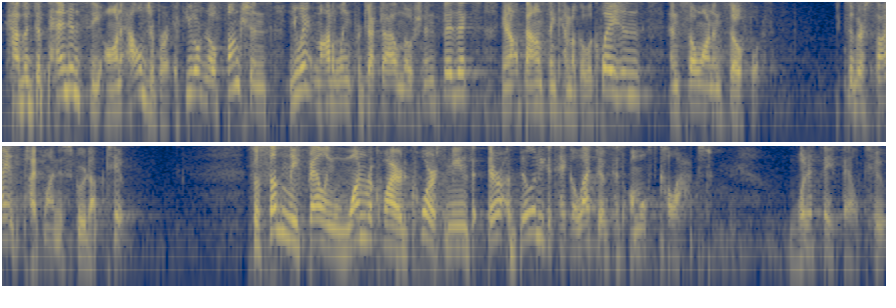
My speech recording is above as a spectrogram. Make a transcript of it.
have a dependency on algebra. If you don't know functions, you ain't modeling projectile motion in physics, you're not balancing chemical equations, and so on and so forth. So their science pipeline is screwed up too. So suddenly failing one required course means that their ability to take electives has almost collapsed. What if they fail two?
